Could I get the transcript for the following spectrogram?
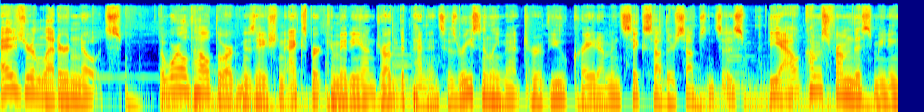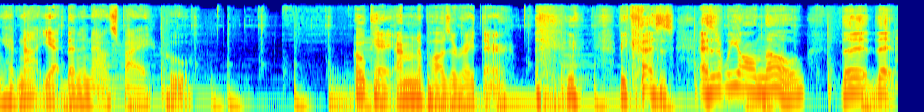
As your letter notes, the World Health Organization Expert Committee on Drug Dependence has recently met to review kratom and six other substances. The outcomes from this meeting have not yet been announced by WHO. Okay, I'm going to pause it right there. because as we all know, the, the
